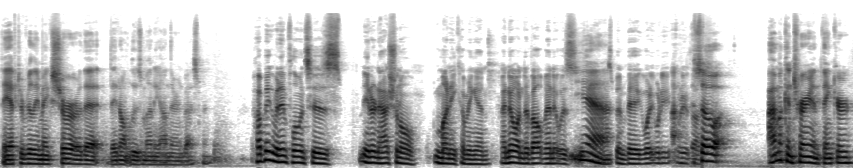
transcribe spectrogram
they have to really make sure that they don't lose money on their investment. How big of an influence is international money coming in? I know on development it was yeah it's been big. What, what, are, you, what are your thoughts? So I'm a contrarian thinker,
